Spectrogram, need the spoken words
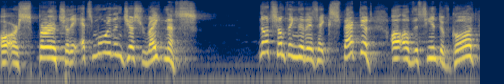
or, or spiritually. It's more than just rightness. Not something that is expected of the saint of God,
